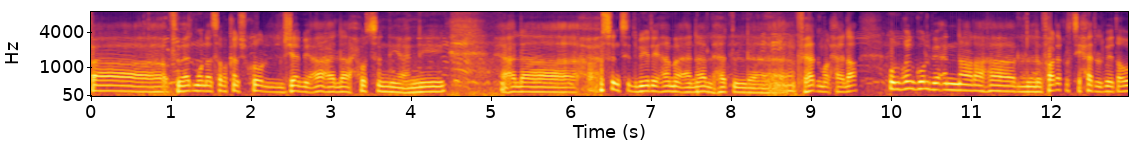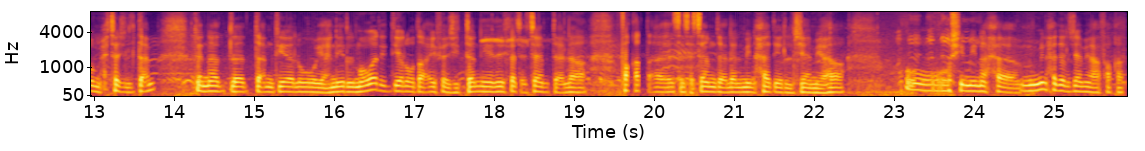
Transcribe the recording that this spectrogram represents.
ففي هذه المناسبة كنشكر الجامعة على حسن يعني على حسن تدبيرها معنا لهذا في هذه المرحلة. ونبغي نقول بأن راه الفريق الاتحاد البيضاوي محتاج للدعم لأن الدعم ديالو يعني الموارد ديالو ضعيفة جدا يعني كتعتمد على فقط تعتمد على المنحة ديال الجامعة. وشي منح منحه ديال الجامعة فقط.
